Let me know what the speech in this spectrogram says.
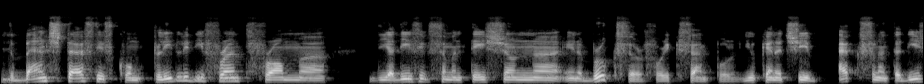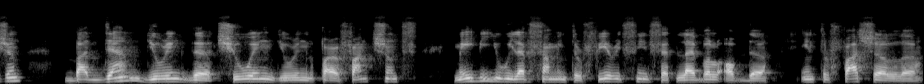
The hmm. bench test is completely different from uh, the adhesive cementation uh, in a Bruxer, for example. You can achieve excellent adhesion, but then during the chewing, during the parafunctions, maybe you will have some interferences at level of the interfacial uh,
